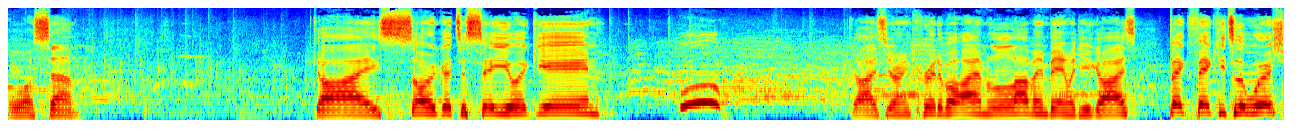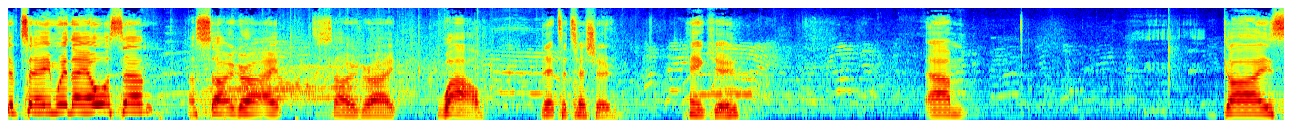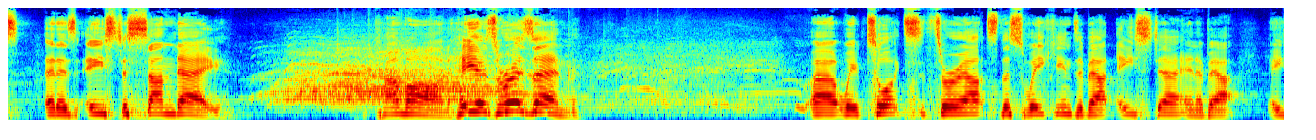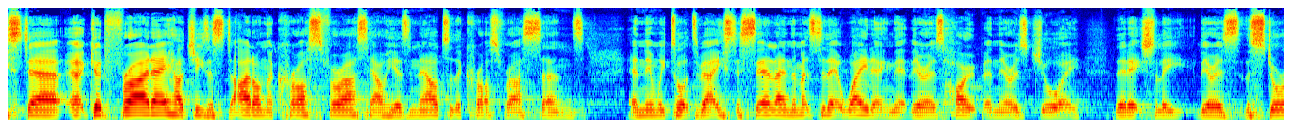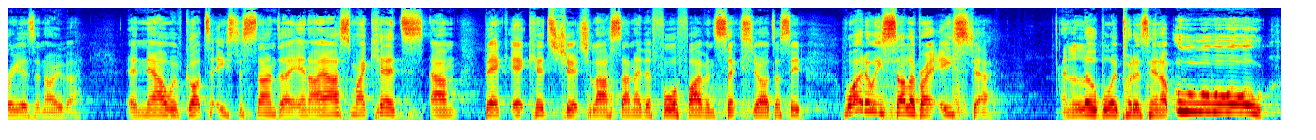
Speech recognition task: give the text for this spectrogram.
Awesome. Guys, so good to see you again. Woo! Guys, you're incredible. I am loving being with you guys. Big thank you to the worship team. Weren't they awesome? That's so great. So great. Wow. That's a tissue. Thank you. Um, guys, it is Easter Sunday. Come on. He is risen. Uh, we've talked throughout this weekend about Easter and about Easter, uh, Good Friday, how Jesus died on the cross for us, how he is nailed to the cross for our sins. And then we talked about Easter Saturday in the midst of that waiting, that there is hope and there is joy, that actually there is, the story isn't over. And now we've got to Easter Sunday, and I asked my kids um, back at kids' church last Sunday, the four, five, and six year olds, I said, Why do we celebrate Easter? And a little boy put his hand up, Ooh, ooh, ooh, ooh, ooh.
